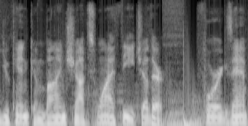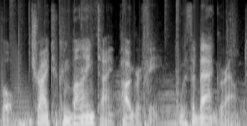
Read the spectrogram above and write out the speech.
You can combine shots with each other. For example, try to combine typography with a background.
